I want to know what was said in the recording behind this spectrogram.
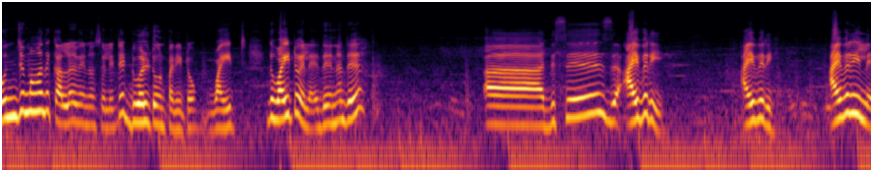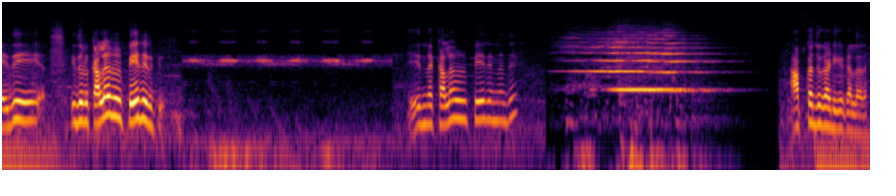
கொஞ்சமாவது கலர் வேணும் சொல்லிட்டு டுவல் டோன் பண்ணிட்டோம் ஒயிட் இது ஒயிட்டும் இல்லை இது என்னது this is ivory ivory ivory இல்லை இது இது ஒரு கலர் ஒரு பேர் இருக்குது இந்த कलर पेर என்னது आपका जो गाड़ी का कलर है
